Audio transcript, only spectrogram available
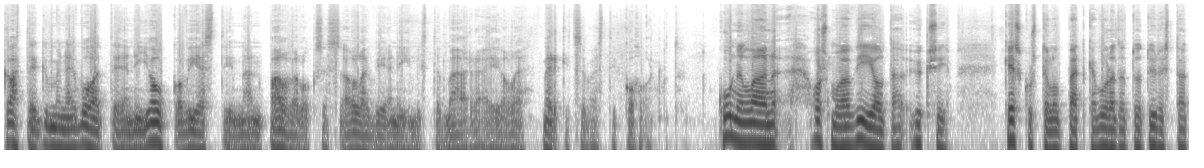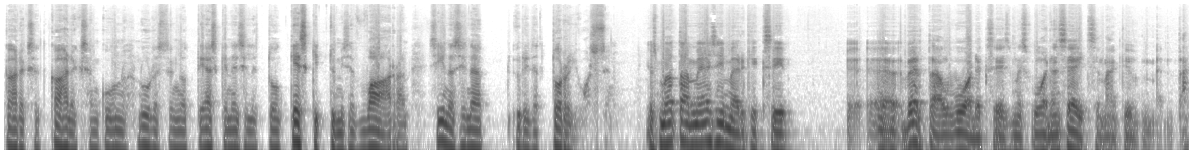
20 vuoteen niin joukkoviestinnän palveluksessa olevien ihmisten määrä ei ole merkitsevästi kohonnut. Kuunnellaan Osmoa Viiolta yksi keskustelupätkä vuodelta 1988, kun Nordesen otti äsken esille tuon keskittymisen vaaran. Siinä sinä yrität torjua sen. Jos me otamme esimerkiksi vertailuvuodeksi esimerkiksi vuoden 70,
